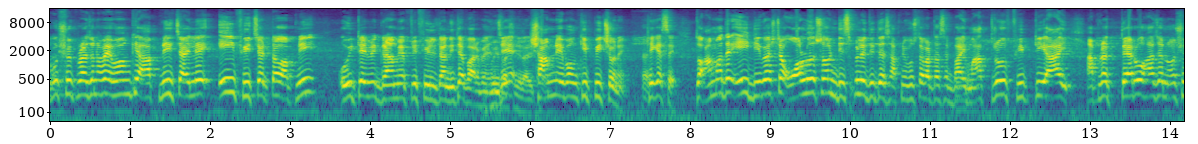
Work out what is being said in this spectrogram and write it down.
অবশ্যই প্রয়োজন হবে এবং কি আপনি চাইলে এই ফিচারটাও আপনি ওই টাইমে গ্রামে আপনি ফিলটা নিতে পারবেন যে সামনে এবং কি পিছনে ঠিক আছে? তো আমাদের এই ডিভাইসটা অলওয়েজ অন ডিসপ্লে দিতেছে আপনি বুঝতে পারতেছেন? ভাই মাত্র ফিফটি আই আপনার তেরো হাজার নশো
